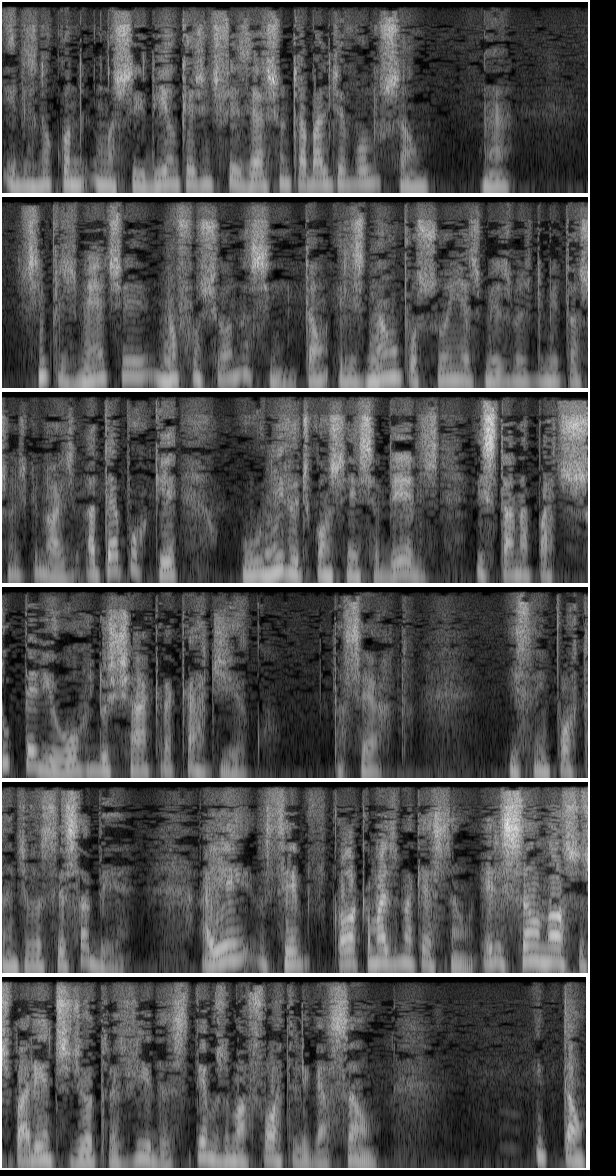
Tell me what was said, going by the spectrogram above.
eles não conseguiriam que a gente fizesse um trabalho de evolução. Né? Simplesmente não funciona assim. Então, eles não possuem as mesmas limitações que nós, até porque o nível de consciência deles está na parte superior do chakra cardíaco, tá certo? Isso é importante você saber. Aí você coloca mais uma questão. Eles são nossos parentes de outras vidas? Temos uma forte ligação? Então,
